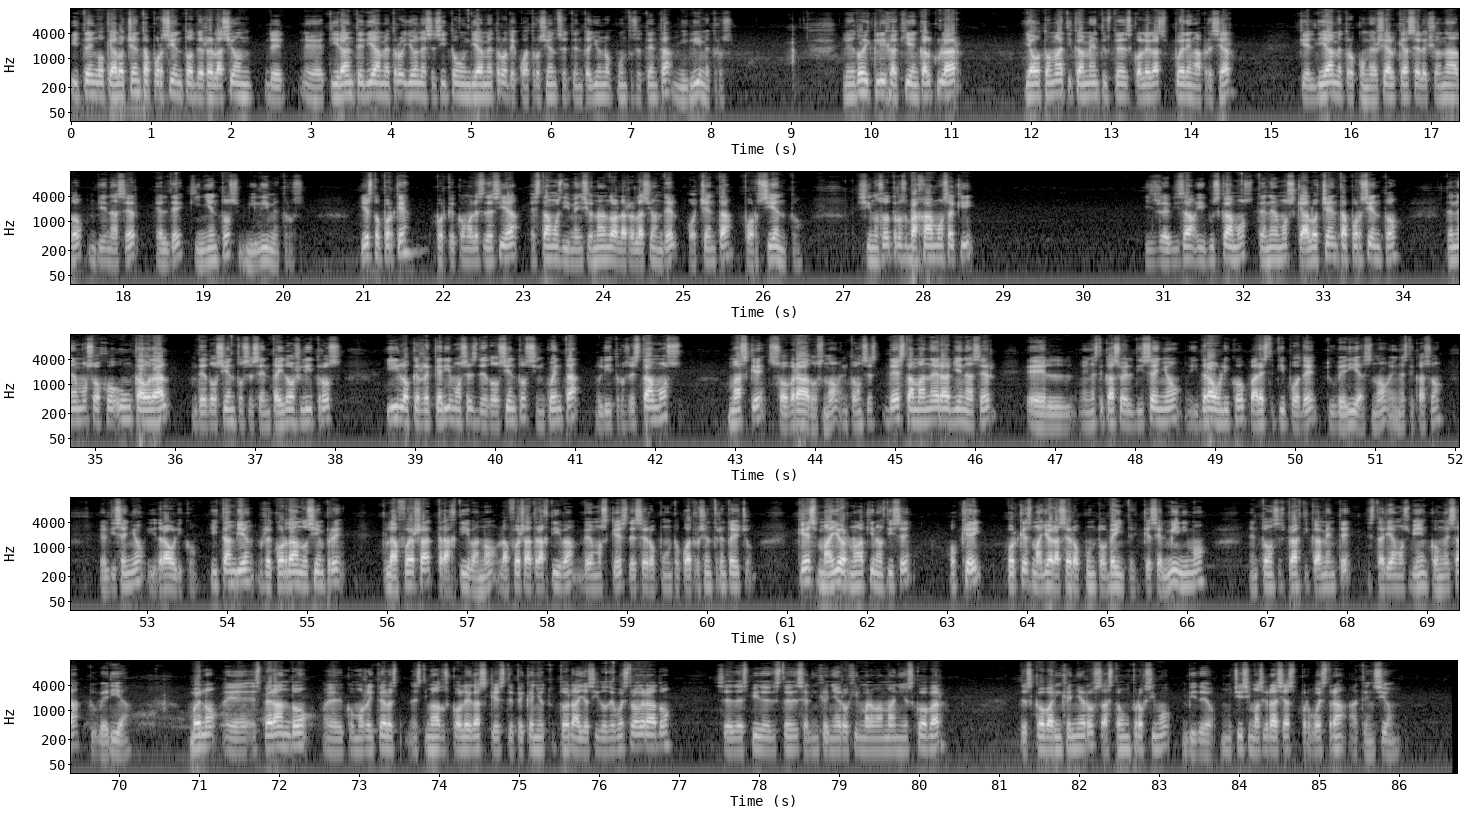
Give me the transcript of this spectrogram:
y tengo que al 80% de relación de eh, tirante diámetro yo necesito un diámetro de 471.70 milímetros. Le doy clic aquí en calcular y automáticamente ustedes colegas pueden apreciar que el diámetro comercial que ha seleccionado viene a ser el de 500 milímetros. ¿Y esto por qué? Porque como les decía, estamos dimensionando a la relación del 80%. Si nosotros bajamos aquí y, revisamos, y buscamos, tenemos que al 80% tenemos, ojo, un caudal de 262 litros y lo que requerimos es de 250 litros. Estamos más que sobrados, ¿no? Entonces, de esta manera viene a ser el, en este caso, el diseño hidráulico para este tipo de tuberías, ¿no? En este caso, el diseño hidráulico. Y también recordando siempre la fuerza tractiva, ¿no? La fuerza atractiva vemos que es de 0.438, que es mayor, ¿no? Aquí nos dice, ok, porque es mayor a 0.20, que es el mínimo. Entonces prácticamente estaríamos bien con esa tubería. Bueno, eh, esperando, eh, como reitero, estimados colegas, que este pequeño tutor haya sido de vuestro agrado. Se despide de ustedes el ingeniero Gilmar Mamani Escobar, de Escobar Ingenieros. Hasta un próximo video. Muchísimas gracias por vuestra atención.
